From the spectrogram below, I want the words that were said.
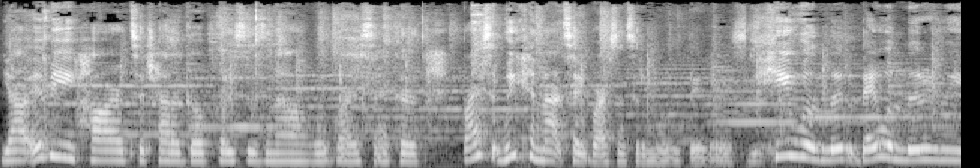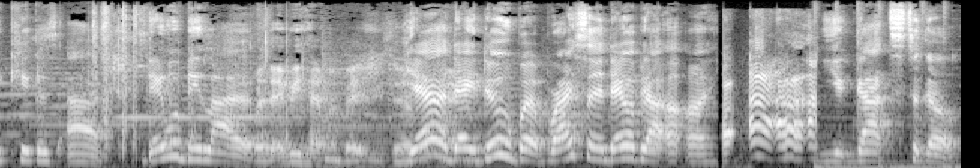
Y'all, it'd be hard to try to go places now with Bryson because Bryson, we cannot take Bryson to the movie theaters. He would lit- they would literally kick us out. They would be like, But they be having babies there. yeah, man. they do, but Bryson, they would be like, uh uh-uh. uh, you got to go.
